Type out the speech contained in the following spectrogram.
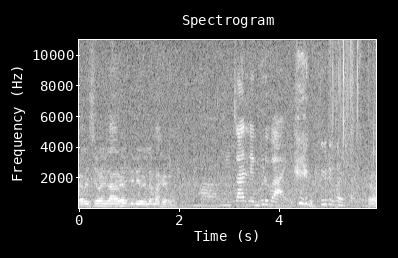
कारण शिवानी जाणार आहे डिलिव्हरीला माहेरला. हा मी चालले गुड बाय गुड बाय. हा?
